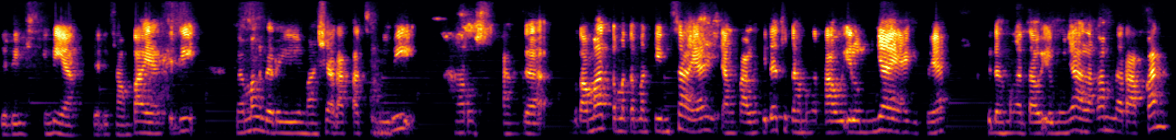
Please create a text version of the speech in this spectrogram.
jadi ini ya, jadi sampah ya. Jadi memang dari masyarakat sendiri harus agak terutama teman-teman tim saya yang paling tidak sudah mengetahui ilmunya ya gitu ya sudah mengetahui ilmunya alangkah menerapkan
